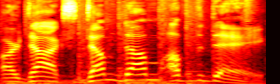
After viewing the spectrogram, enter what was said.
are Doc's Dum Dum of the Day.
